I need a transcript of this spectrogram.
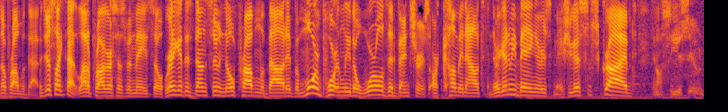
No problem with that. Just like that, a lot of progress has been made. So we're gonna get this done soon, no problem about it. But more importantly, the world's adventures are coming out and they're gonna be bangers. Make sure you guys subscribed and I'll see you soon.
